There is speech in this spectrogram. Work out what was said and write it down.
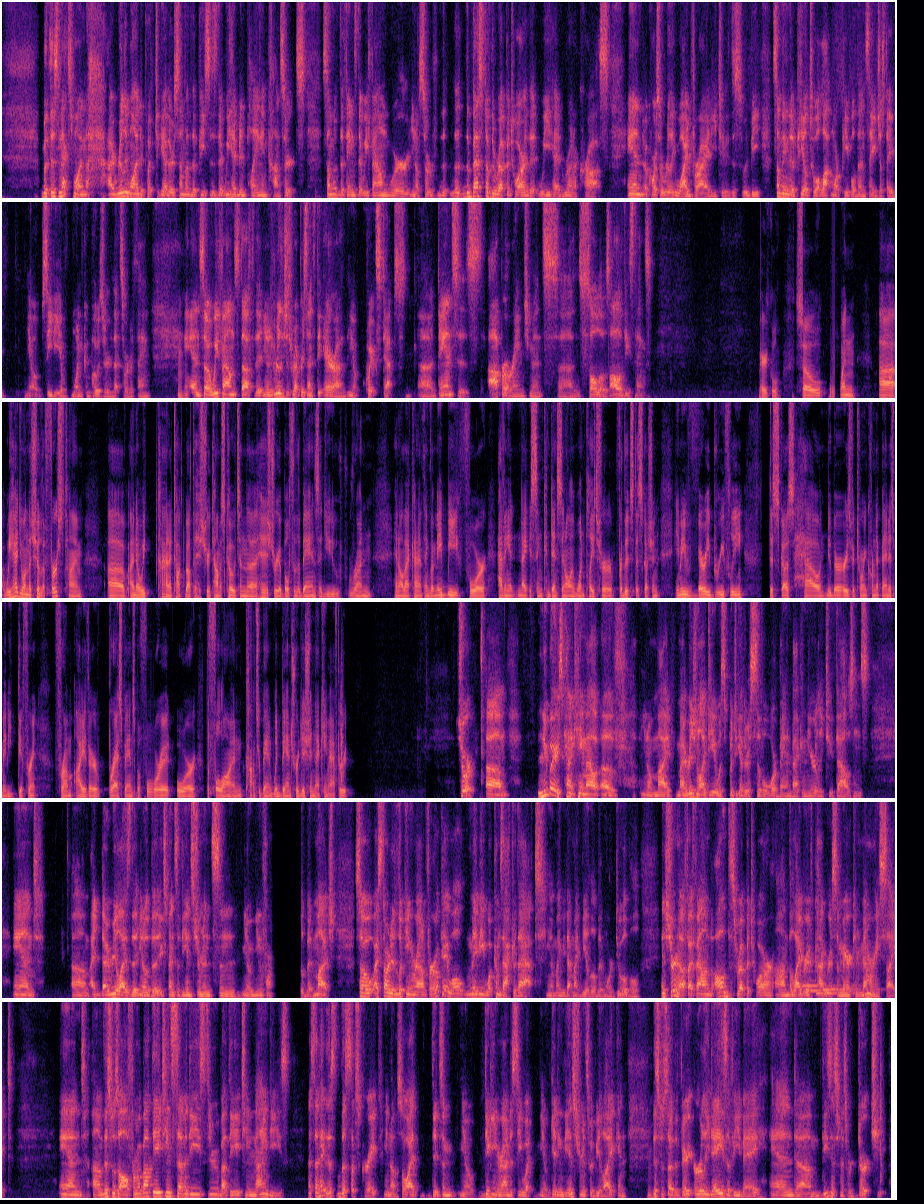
But this next one, I really wanted to put together some of the pieces that we had been playing in concerts. Some of the things that we found were, you know, sort of the, the, the best of the repertoire that we had run across. And of course, a really wide variety too. This would be something that appealed to a lot more people than, say, just a you know CD of one composer, that sort of thing. Mm-hmm. And so we found stuff that you know really just represents the era. You know, quick steps, uh, dances, opera arrangements, uh, solos, all of these things. Very cool. So when uh, we had you on the show the first time, uh, I know we kind of talked about the history of Thomas Coates and the history of both of the bands that you run and all that kind of thing. But maybe for having it nice and condensed and all in one place for for this discussion, can you maybe very briefly discuss how Newberry's Victorian Cornet Band is maybe different from either brass bands before it or the full-on concert band, wind band tradition that came after it? Sure. Um, Newberry's kind of came out of, you know, my my original idea was to put together a Civil War band back in the early 2000s, and um, I, I realized that you know the expense of the instruments and you know uniform a little bit much. So I started looking around for okay, well maybe what comes after that? You know, maybe that might be a little bit more doable. And sure enough, I found all of this repertoire on the Library of Congress American Memory site. And um, this was all from about the 1870s through about the 1890s. I said, "Hey, this this looks great," you know. So I did some, you know, digging around to see what you know getting the instruments would be like, and mm-hmm. this was uh, the very early days of eBay, and um, these instruments were dirt cheap.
